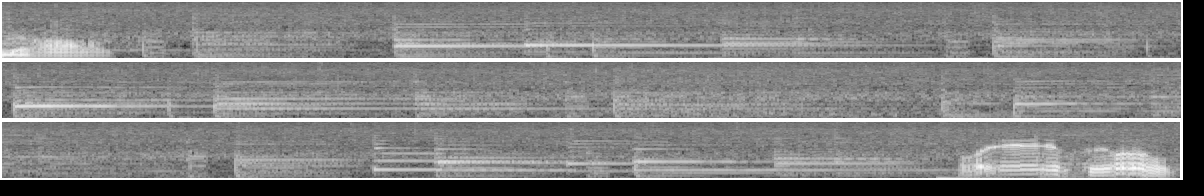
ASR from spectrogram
tudo alto. Então,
